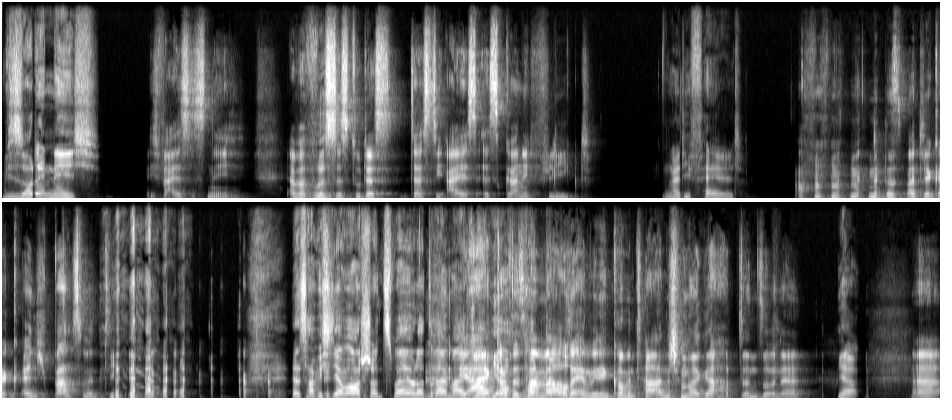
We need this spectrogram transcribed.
Wieso denn nicht? Ich weiß es nicht. Aber wusstest du, dass, dass die ISS gar nicht fliegt? Na, die fällt. Oh das macht ja gar keinen Spaß mit dir. Das habe ich dir aber auch schon zwei oder dreimal erklärt. Ja, ich glaube, das haben wir auch irgendwie in den Kommentaren schon mal gehabt und so, ne? Ja. Uh,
